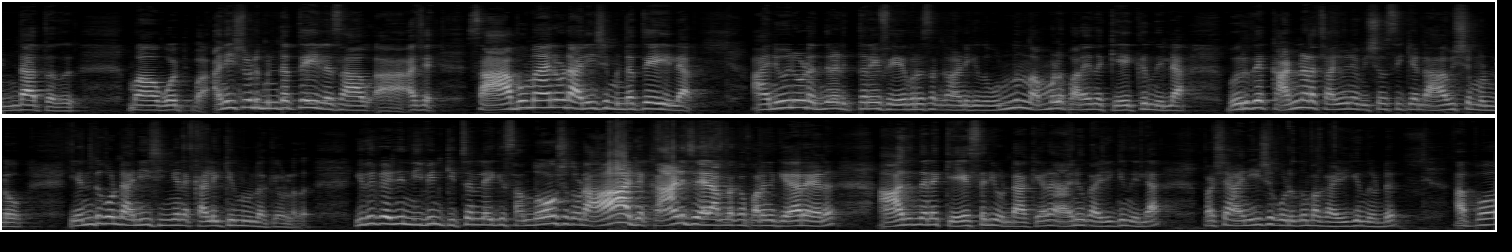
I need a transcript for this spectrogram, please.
മിണ്ടാത്തത്? അനീഷിനോട് മിണ്ടത്തേയില്ല സാബു അതെ സാബുമാനോട് അനീഷ് മിണ്ടത്തേയില്ല. അനുവിനോട് എന്തിനാണ് ഇത്രയും ഫേവറിസം കാണിക്കുന്നത്? ഒന്നും നമ്മൾ പറയുന്ന കേൾക്കുന്നില്ല. വെറുതെ കണ്ണടച്ച് അനുവിനെ വിശ്വസിക്കേണ്ട ആവശ്യമുണ്ടോ? എന്തുകൊണ്ട് അനീഷ് ഇങ്ങനെ കളിക്കുന്നു എന്നൊക്കെ ഉള്ളത്. ഇത് കഴിഞ്ഞ് നിവിൻ കിച്ചണിലേക്ക് സന്തോഷത്തോടെ ആദ്യം കാണിച്ചു തരാം എന്നൊക്കെ പറഞ്ഞ് കയറുകയാണ് ആദ്യം തന്നെ കേസരി ഉണ്ടാക്കിയാണ് അനു കഴിക്കുന്നില്ല. പക്ഷേ അനീഷ് കൊടുക്കുമ്പോൾ കഴിക്കുന്നുണ്ട്. അപ്പോൾ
